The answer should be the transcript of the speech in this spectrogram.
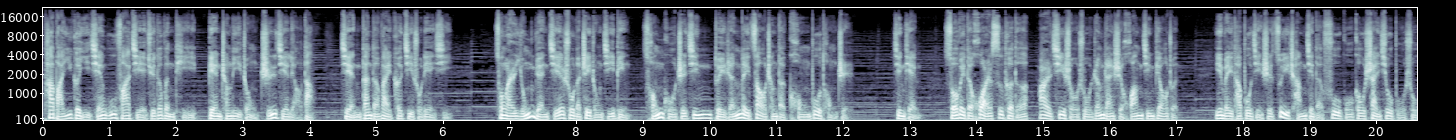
他把一个以前无法解决的问题变成了一种直截了当、简单的外科技术练习，从而永远结束了这种疾病从古至今对人类造成的恐怖统治。今天，所谓的霍尔斯特德二期手术仍然是黄金标准。因为它不仅是最常见的腹股沟疝修补术，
